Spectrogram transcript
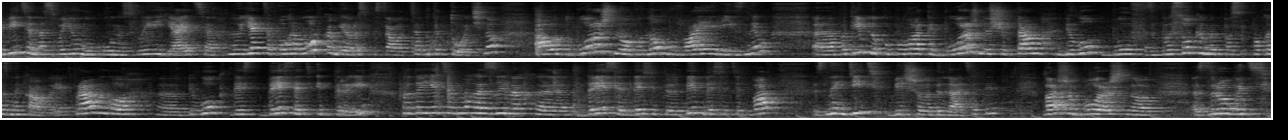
Дивіться на свою муку, на свої яйця. Ну, яйця по грамовкам я розписала, це буде точно. А от борошно воно буває різним. Е, Потрібно купувати борошно, щоб там білок був з високими показниками. Як правило, е, білок десь 10,3 продається в магазинах, е, 10, 10,1, 10,2. Знайдіть більше 11. Ваше борошно зробить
